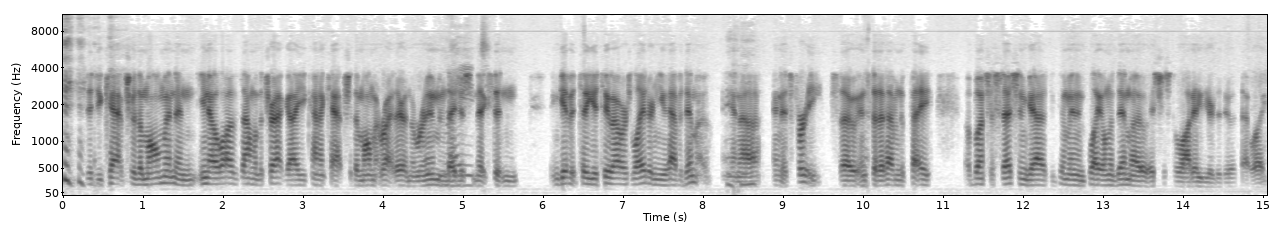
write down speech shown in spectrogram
did you capture the moment? And you know, a lot of the time with a track guy, you kind of capture the moment right there in the room, and they just mix it and, and give it to you two hours later, and you have a demo, and uh, and it's free. So instead of having to pay a bunch of session guys to come in and play on a demo, it's just a lot easier to do it that way.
